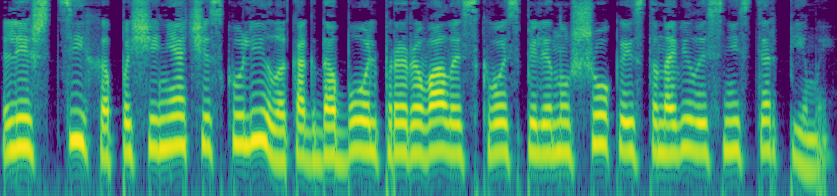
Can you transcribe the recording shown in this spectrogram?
Лишь тихо, пощенячьи скулила, когда боль прорывалась сквозь пелену шока и становилась нестерпимой.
